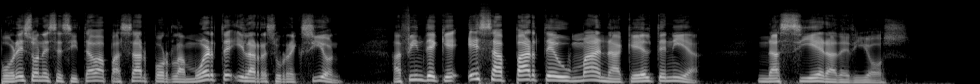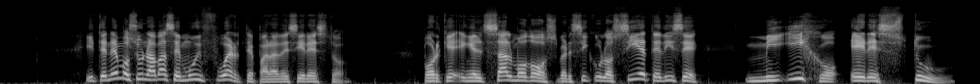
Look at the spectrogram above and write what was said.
Por eso necesitaba pasar por la muerte y la resurrección, a fin de que esa parte humana que Él tenía naciera de Dios. Y tenemos una base muy fuerte para decir esto, porque en el Salmo 2, versículo 7 dice, mi hijo eres tú,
